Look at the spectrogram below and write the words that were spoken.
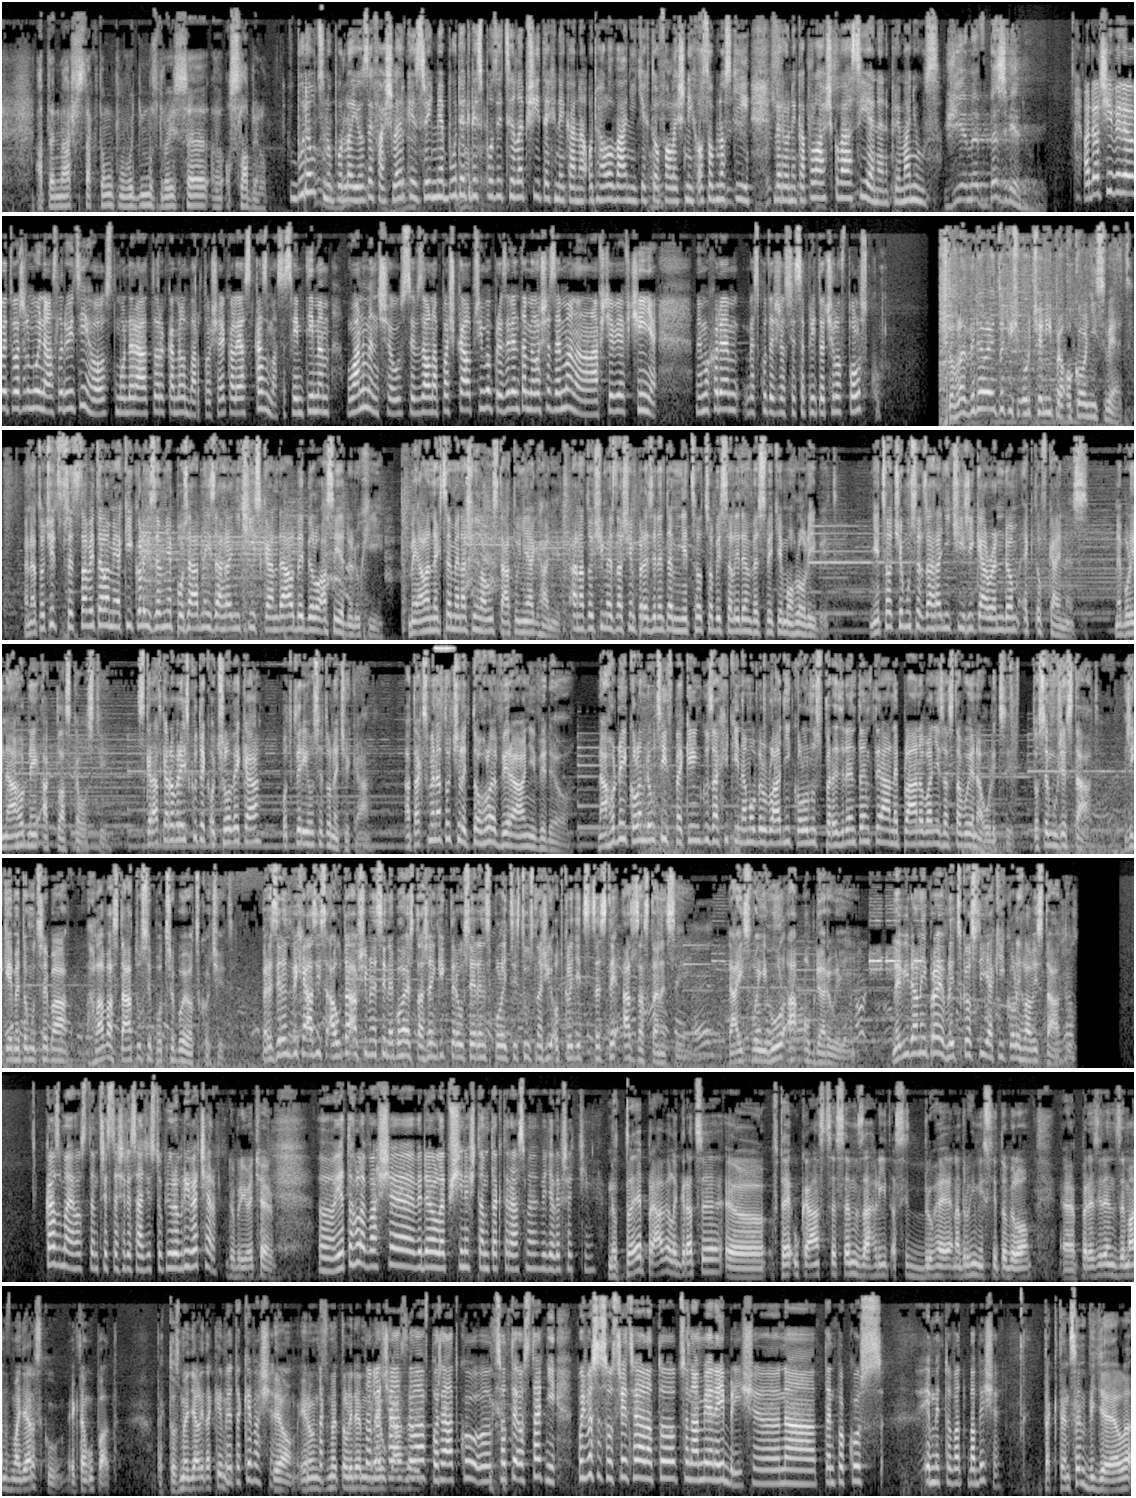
a ten náš vztah k tomu původnímu zdroji se uh, oslabil. V budoucnu podle Josefa Šlerky zřejmě bude k dispozici lepší technika na odhalování těchto falešných osobností. Veronika Polášková, CNN Prima News. Žijeme v bezvědomí. A další video vytvořil můj následující host, moderátor Kamil Bartošek alias Kazma. Se svým týmem One Man Show si vzal na paškál přímo prezidenta Miloše Zemana na návštěvě v Číně. Mimochodem, ve skutečnosti se přítočilo v Polsku. Tohle video je totiž určený pro okolní svět. Natočit s představitelem jakýkoliv země pořádný zahraniční skandál by bylo asi jednoduchý. My ale nechceme naši hlavu státu nějak hanit a natočíme s naším prezidentem něco, co by se lidem ve světě mohlo líbit. Něco, čemu se v zahraničí říká random act of kindness, neboli náhodný akt laskavosti. Zkrátka dobrý skutek od člověka, od kterého se to nečeká. A tak jsme natočili tohle virální video. Náhodný kolem v Pekingu zachytí na mobil vládní kolonu s prezidentem, která neplánovaně zastavuje na ulici. To se může stát. Říkejme tomu třeba, hlava státu si potřebuje odskočit. Prezident vychází z auta a všimne si nebohé stařenky, kterou se jeden z policistů snaží odklidit z cesty a zastane si ji. Dá jí svoji hůl a obdaruje ji. Nevýdaný projev lidskosti jakýkoliv hlavy státu. Kazma je hostem 360 stupňů. Dobrý večer. Dobrý večer. Eh, je tohle vaše video lepší než tam ta, která jsme viděli předtím? No to je právě legrace. Eh, v té ukázce jsem zahlíd asi druhé, na druhém místě to bylo. Eh, prezident Zeman v Maďarsku, jak tam upad. Tak to jsme dělali taky my. To je taky vaše. Jo, jenom tak jsme to lidem tato neukázali. část byla v pořádku. Co ty ostatní? Pojďme se soustředit třeba na to, co nám je nejblíž, na ten pokus imitovat Babiše. Tak ten jsem viděl, eh,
